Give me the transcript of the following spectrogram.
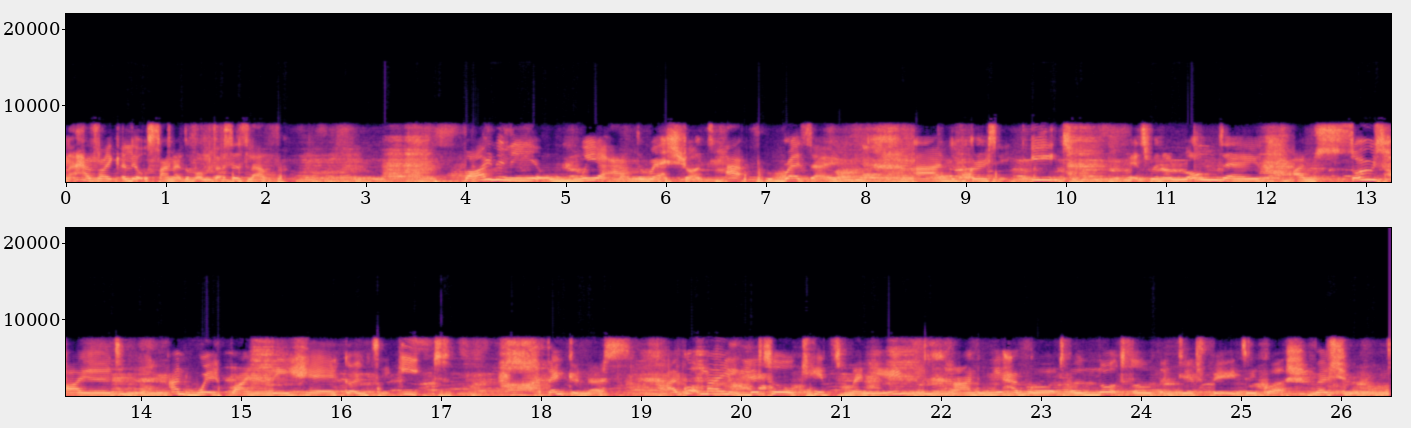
and it has like a little sign at the bottom that says love. Finally, we are at the restaurant at Prezzo and we're going to eat. It's been a long day. I'm so tired, and we're finally here going to eat. Thank goodness. I've got my little kids menu, and we have got a lot of good food. We've got veg-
